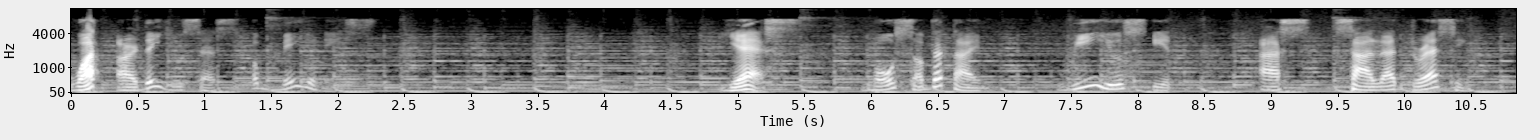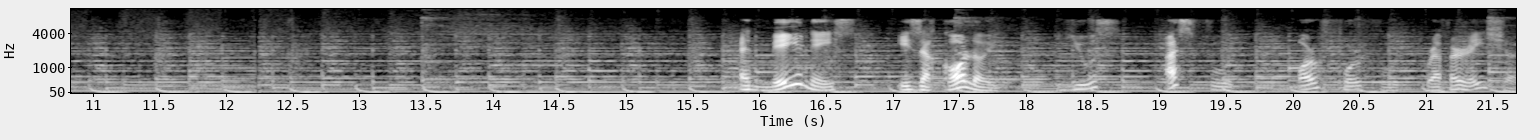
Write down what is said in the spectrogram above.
What are the uses of mayonnaise? Yes, most of the time, we use it as salad dressing. And mayonnaise is a colloid used as food or for food preparation.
